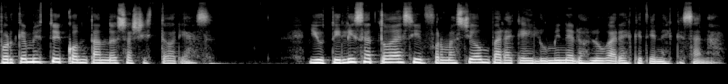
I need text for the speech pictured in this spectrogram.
¿Por qué me estoy contando esas historias? Y utiliza toda esa información para que ilumine los lugares que tienes que sanar.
